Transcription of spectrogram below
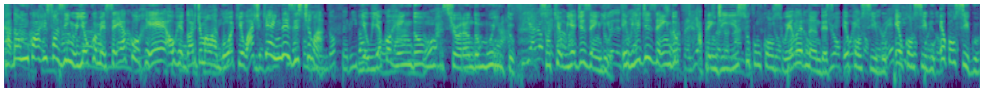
Cada um corre sozinho. E eu comecei a correr ao redor de uma lagoa que eu acho que ainda existe lá. E eu ia correndo, chorando muito. Só que eu ia dizendo, eu ia dizendo, aprendi isso com Consuelo Hernández. Eu consigo, eu consigo, eu consigo.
